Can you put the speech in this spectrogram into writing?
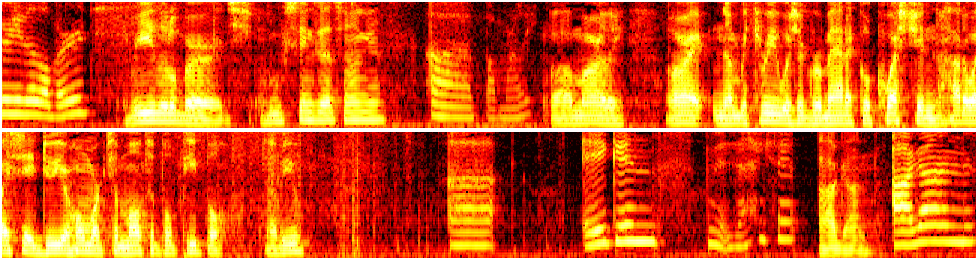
Three Little Birds. Three Little Birds. Who sings that song again? Uh, Bob Marley. Bob Marley. All right. Number three was a grammatical question. How do I say do your homework to multiple people? W. Uh, Agans. Is that how you say it? Agan. Agan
